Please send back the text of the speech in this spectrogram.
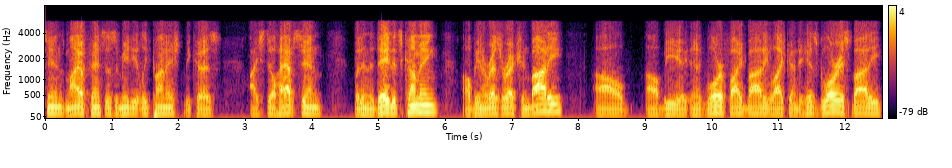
sins, my offenses immediately punished because I still have sin. But in the day that's coming, I'll be in a resurrection body. I'll I'll be in a glorified body like unto his glorious body.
